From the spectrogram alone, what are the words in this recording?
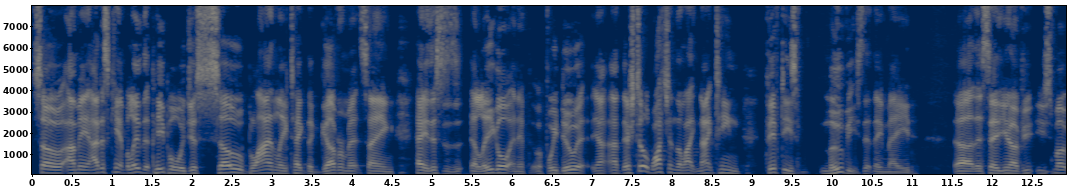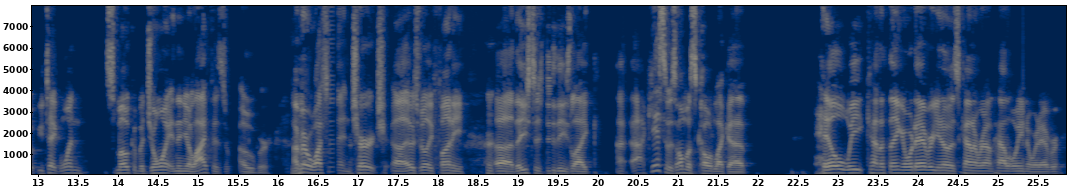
So, I mean, I just can't believe that people would just so blindly take the government saying, "Hey, this is illegal," and if if we do it, yeah, uh, they're still watching the like 1950s movies that they made uh, that say, you know, if you, you smoke, you take one smoke of a joint, and then your life is over. I remember watching that in church. Uh, it was really funny. Uh, they used to do these like, I, I guess it was almost called like a Hell Week kind of thing or whatever. You know, it's kind of around Halloween or whatever.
